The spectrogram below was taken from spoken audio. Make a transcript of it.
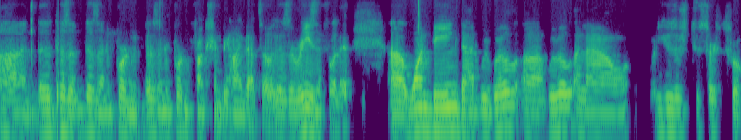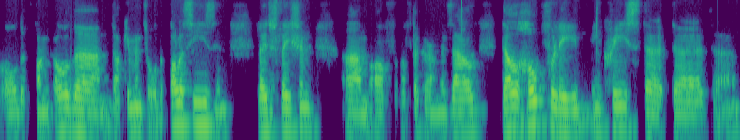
Uh, and there's a there's an important there's an important function behind that. So there's a reason for that. Uh, one being that we will uh, we will allow users to search through all the all the documents, all the policies and legislation um, of, of the government. They'll, they'll hopefully increase the, the, the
